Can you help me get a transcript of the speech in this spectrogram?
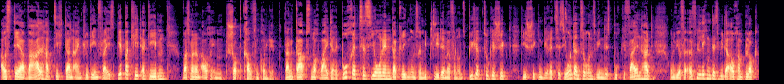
Aus der Wahl hat sich dann ein glutenfreies Bierpaket ergeben, was man dann auch im Shop kaufen konnte. Dann gab es noch weitere Buchrezessionen. Da kriegen unsere Mitglieder immer von uns Bücher zugeschickt. Die schicken die Rezession dann zu uns, wie ihnen das Buch gefallen hat. Und wir veröffentlichen das wieder auch am Blog.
